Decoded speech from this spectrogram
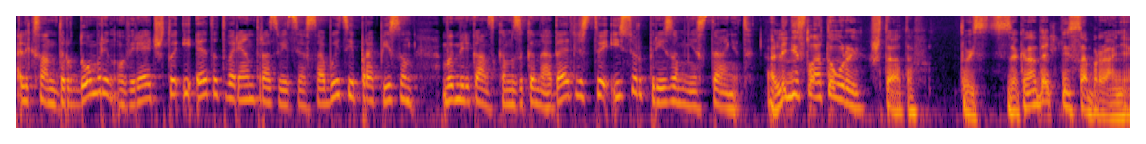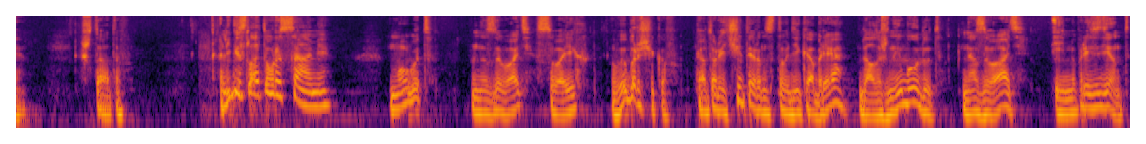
Александр Домрин уверяет, что и этот вариант развития событий прописан в американском законодательстве и сюрпризом не станет. Легислатуры штатов, то есть законодательные собрания штатов, легислатуры сами могут называть своих выборщиков, которые 14 декабря должны будут назвать имя президента.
